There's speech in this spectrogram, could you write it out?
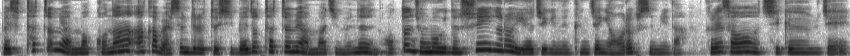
매수 타점이 안 맞거나 아까 말씀드렸듯이 매도 타점이 안 맞으면은 어떤 종목이든 수익으로 이어지기는 굉장히 어렵습니다. 그래서 지금 이제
